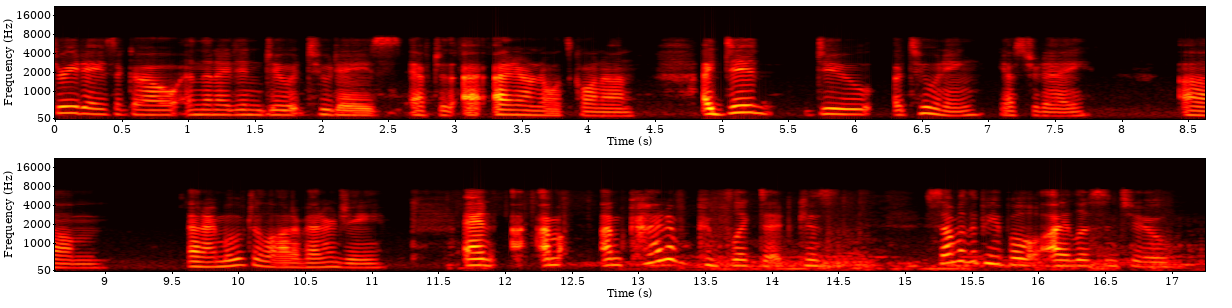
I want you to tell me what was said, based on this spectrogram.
three days ago, and then I didn't do it two days after. The, I I don't know what's going on. I did do a tuning yesterday, um, and I moved a lot of energy, and I'm I'm kind of conflicted because some of the people I listen to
